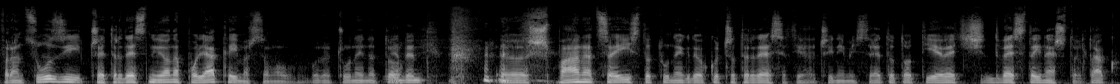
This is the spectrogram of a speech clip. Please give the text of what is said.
Francuzi, 40 miliona Poljaka imaš samo, računaj na to. Jebem ti. Španaca je isto tu negde oko 40, ja, čini mi se. Eto, to ti je već 200 i nešto, je tako?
